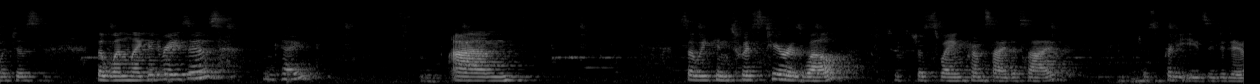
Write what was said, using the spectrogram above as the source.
which is the one-legged raises. Okay. Um, so we can twist here as well, is just swaying from side to side, which is pretty easy to do.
